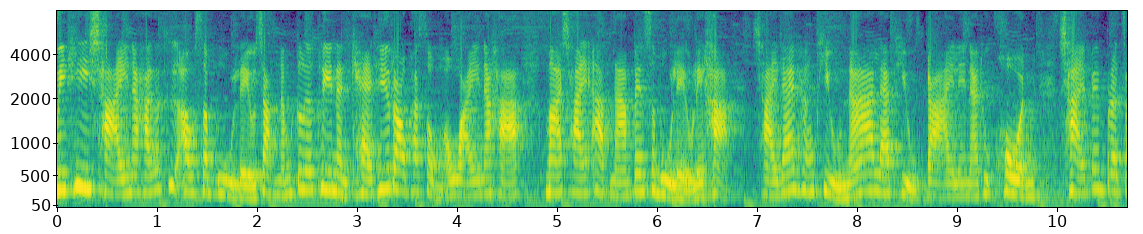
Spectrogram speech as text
วิธีใช้นะคะก็คือเอาสบู่เหลวจากน้ำเกลือคลีนแอนแคร์ที่เราผสมเอาไว้นะคะ มาใช้อาบน้ำเป็นสบู่เหลวเลยค่ะ ใช้ได้ทั้งผิวหน้าและผิวกายเลยนะทุกคน ใช้เป็นประจ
